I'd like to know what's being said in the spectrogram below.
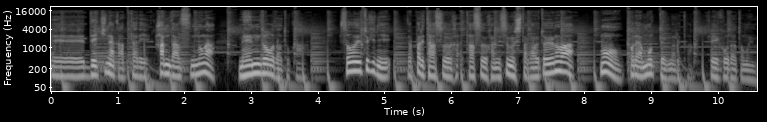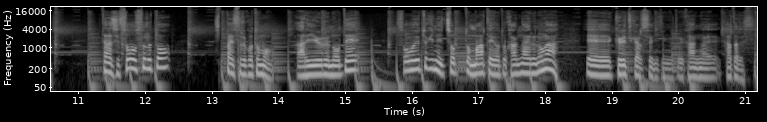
えー、できなかったり判断するのが面倒だとかそういう時にやっぱり多数多数派にすぐ従うというのはもうこれは持って生まれた傾向だと思いますただしそうすると失敗することもあり得るのでそういう時にちょっと待てよと考えるのが、えー、クリティカル・センキングという考え方です。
